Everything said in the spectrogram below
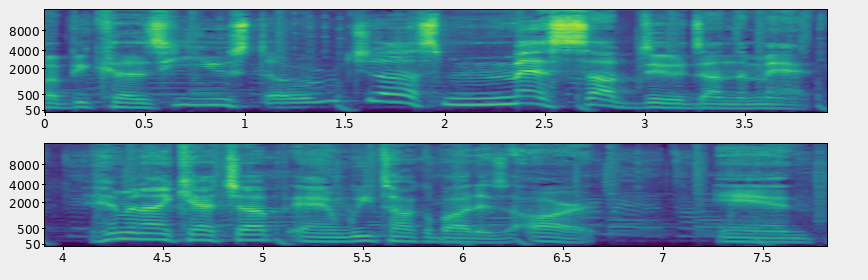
but because he used to just mess up dudes on the mat. Him and I catch up and we talk about his art. And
